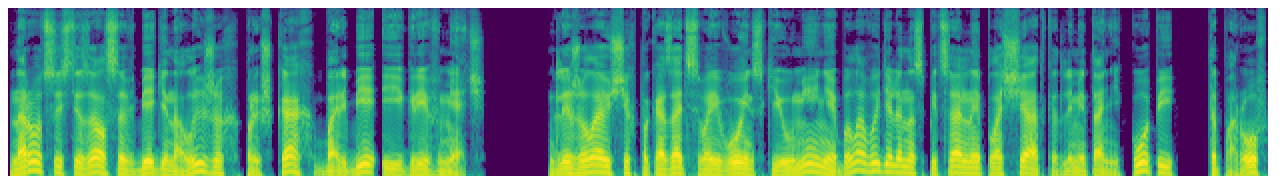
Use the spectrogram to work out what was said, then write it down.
Народ состязался в беге на лыжах, прыжках, борьбе и игре в мяч. Для желающих показать свои воинские умения была выделена специальная площадка для метаний копий, топоров,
